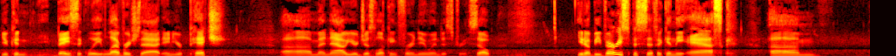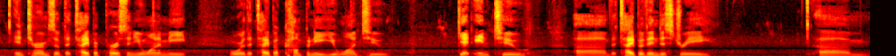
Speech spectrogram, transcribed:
You can basically leverage that in your pitch, um, and now you're just looking for a new industry. So, you know, be very specific in the ask. Um, in terms of the type of person you want to meet or the type of company you want to get into, um, the type of industry, um,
